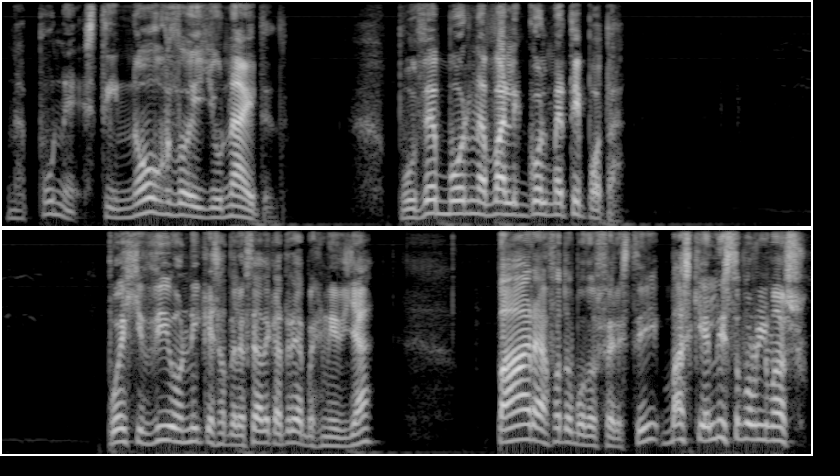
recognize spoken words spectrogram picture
να πούνε στην 8η United, που δεν μπορεί να βάλει γκολ με τίποτα, που έχει δύο νίκες στα τελευταία 13 παιχνίδια, πάρε αυτό τον ποδοσφαιριστή, μπας και λύσει το πρόβλημά σου.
